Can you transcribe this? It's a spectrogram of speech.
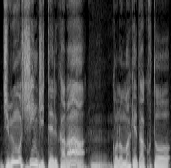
自分を信じてるから、うん。この負けたこと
